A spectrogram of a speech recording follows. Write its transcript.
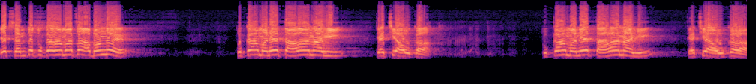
एक संत तुकारामाचा अभंग आहे. तुका म्हणे ताळा नाही त्याची अवकाळा. तुका म्हणे ताळा नाही त्याची अवकळा?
